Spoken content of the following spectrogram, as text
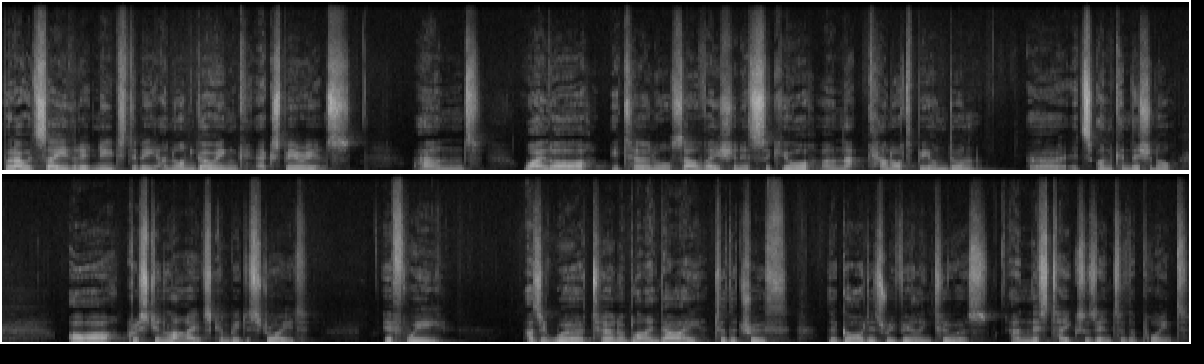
But I would say that it needs to be an ongoing experience and while our eternal salvation is secure and that cannot be undone, uh, it's unconditional, our Christian lives can be destroyed if we, as it were, turn a blind eye to the truth that God is revealing to us. And this takes us into the point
